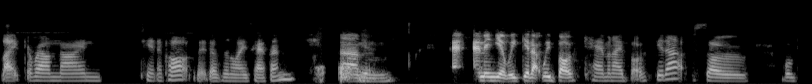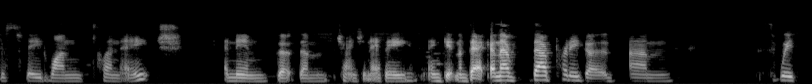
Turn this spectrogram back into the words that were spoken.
like around nine, ten o'clock. That doesn't always happen. Um yeah. And then yeah, we get up we both Cam and I both get up, so we'll just feed one twin each and then burp them, change the nappy and get them back. And they're they're pretty good. Um so we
